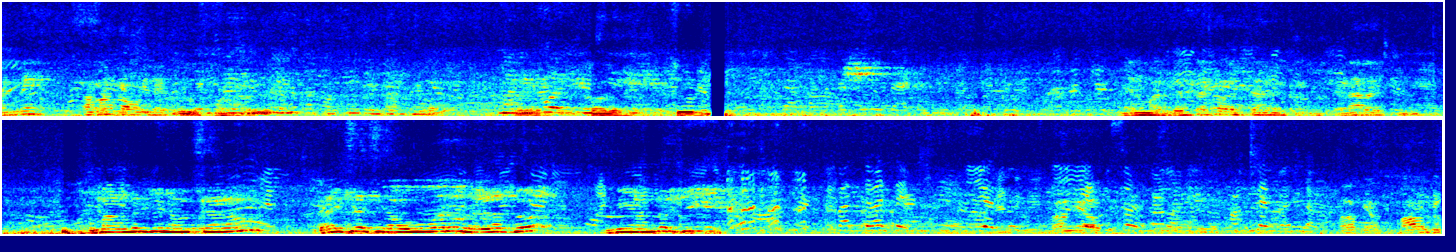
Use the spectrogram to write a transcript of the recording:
అన్నీ సమంగా ఉండేది చూసుకోండి నేను మధ్యస్థంగా వచ్చాను వచ్చింది మా అందరికీ నమస్కారం దయచేసి ఎవ్వరూ వెళ్ళొద్దు మీ అందరికీ ఓకే బాగుంది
